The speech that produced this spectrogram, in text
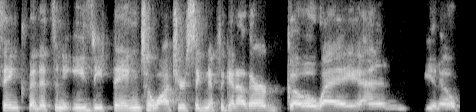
think that it's an easy thing to watch your significant other go away and, you know,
